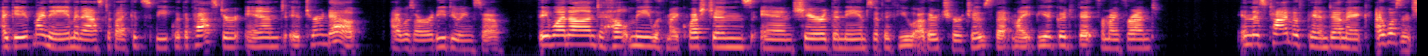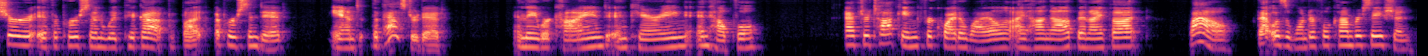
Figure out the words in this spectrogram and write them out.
I gave my name and asked if I could speak with the pastor, and it turned out I was already doing so. They went on to help me with my questions and shared the names of a few other churches that might be a good fit for my friend. In this time of pandemic, I wasn't sure if a person would pick up, but a person did, and the pastor did. And they were kind and caring and helpful. After talking for quite a while, I hung up and I thought, wow, that was a wonderful conversation.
